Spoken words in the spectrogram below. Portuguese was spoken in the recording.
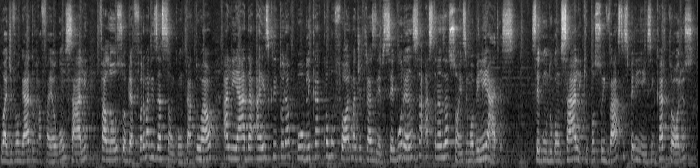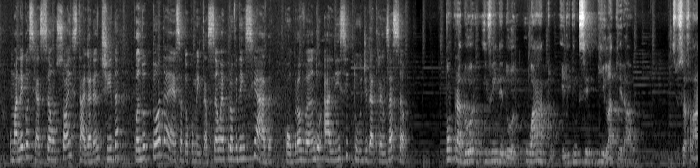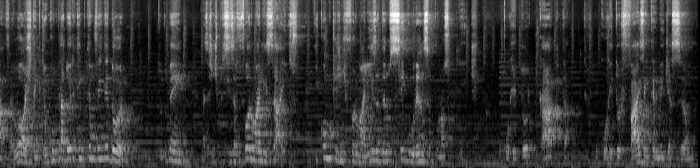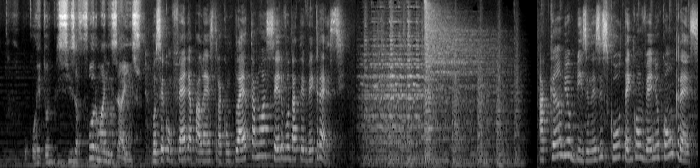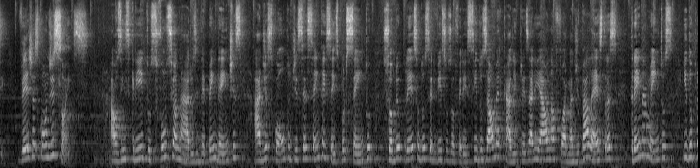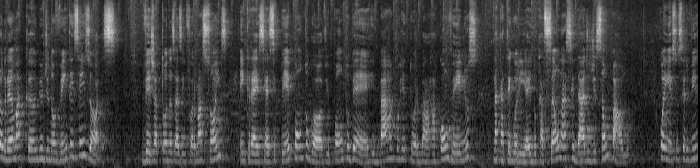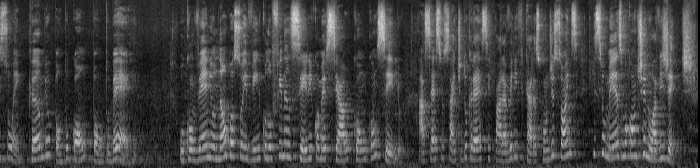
O advogado Rafael Gonçalves falou sobre a formalização contratual aliada à escritura pública como forma de trazer segurança às transações imobiliárias. Segundo Gonçalves, que possui vasta experiência em cartórios, uma negociação só está garantida quando toda essa documentação é providenciada, comprovando a licitude da transação. Comprador e vendedor, o ato ele tem que ser bilateral. As pessoas falam, ah, lógico, tem que ter um comprador e tem que ter um vendedor. Tudo bem, mas a gente precisa formalizar isso. E como que a gente formaliza? Dando segurança para o nosso cliente. O corretor capta, o corretor faz a intermediação, o corretor precisa formalizar isso. Você confere a palestra completa no acervo da TV Cresce. A Câmbio Business School tem convênio com o Cresce. Veja as condições. Aos inscritos, funcionários e dependentes, há desconto de 66% sobre o preço dos serviços oferecidos ao mercado empresarial na forma de palestras, treinamentos e do programa Câmbio de 96 horas. Veja todas as informações em crescsp.gov.br barra corretor barra convênios na categoria Educação na cidade de São Paulo. Conheça o serviço em câmbio.com.br. O convênio não possui vínculo financeiro e comercial com o Conselho. Acesse o site do Cresce para verificar as condições e se o mesmo continua vigente.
